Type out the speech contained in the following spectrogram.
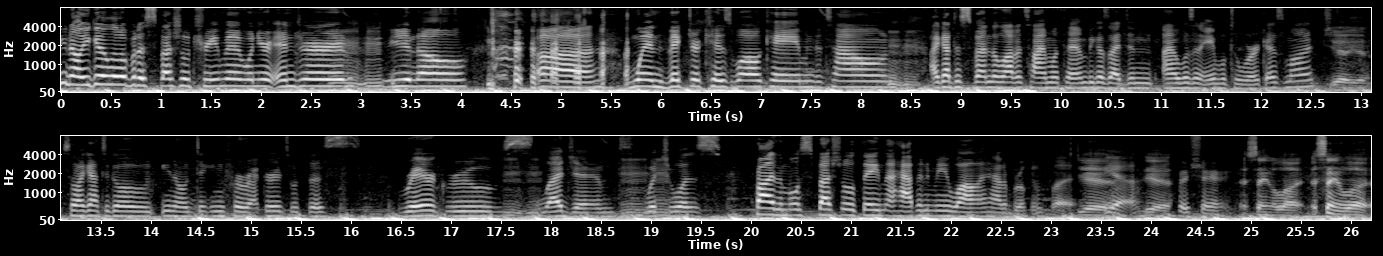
you know, you get a little bit of special treatment when you're injured. Mhm. You know, uh, when Victor Kiswell came into town, Mhm. I got to spend a lot of time with him because I didn't, I wasn't able to work as much. Yeah. Yeah. So I got to go, you know, digging for records with this Rare Grooves Mhm. legend, Mhm. which was probably the most special thing that happened to me while I had a broken foot. Yeah, Yeah. yeah. For sure. That's saying a lot. That's saying a lot.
